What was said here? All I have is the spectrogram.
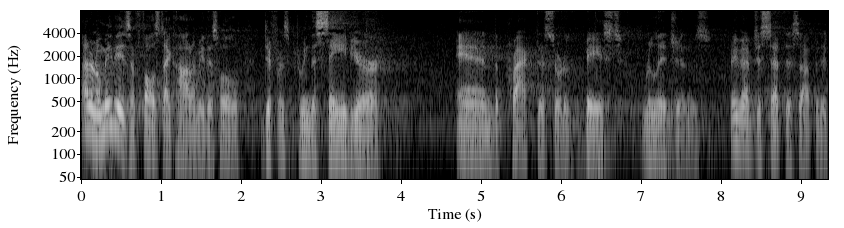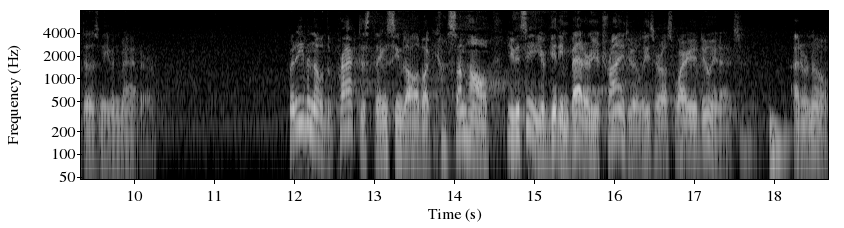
I don't know, maybe it's a false dichotomy, this whole difference between the Savior and the practice sort of based religions. Maybe I've just set this up and it doesn't even matter. But even though the practice thing seems all about somehow, you can see you're getting better, you're trying to at least, or else why are you doing it? I don't know.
